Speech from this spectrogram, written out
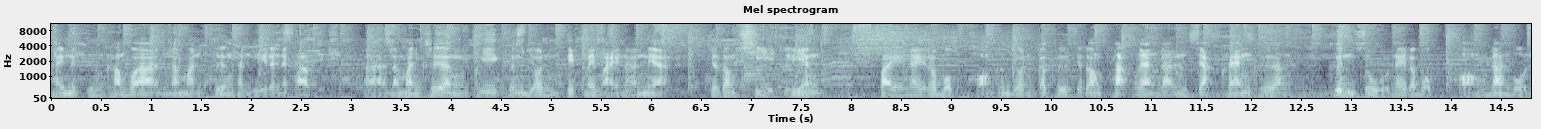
ให้นึกถึงคำว่าน้ำมันเครื่องทันทีเลยนะครับน้ำมันเครื่องที่เครื่องยนต์ติดใหม่ ๆ นั้นเนี่ย จะต้องฉีดเลี้ยงไปในระบบของเครื่องยนต์ก็คือจะต้องผลักแรงดันจากแคร้งเครื่องขึ้นสู่ในระบบของด้านบน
